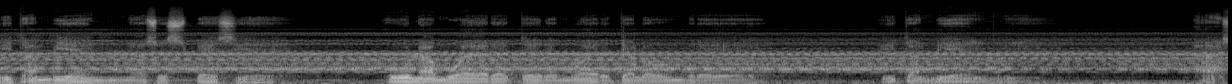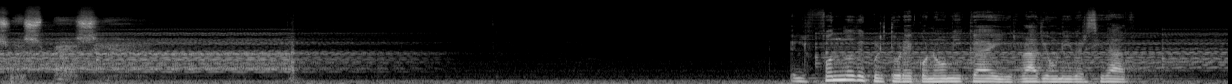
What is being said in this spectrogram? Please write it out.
y también a su especie, una muerte de muerte al hombre y también a su especie. El Fondo de Cultura Económica y Radio Universidad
